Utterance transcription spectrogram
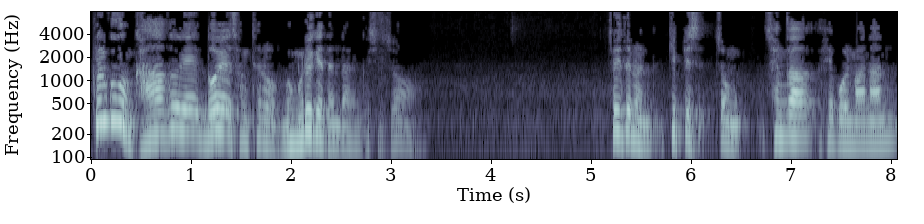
결국은 과거의 노예 상태로 머무르게 된다는 것이죠. 저희들은 깊이 좀 생각해 볼 만한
